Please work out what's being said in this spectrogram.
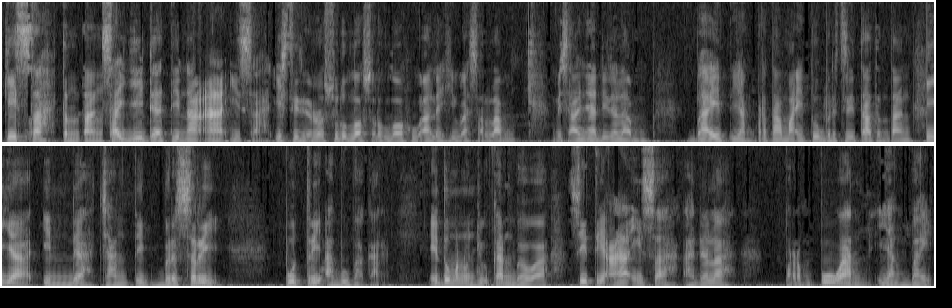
Kisah tentang Sayyidatina Aisyah, istri Rasulullah Shallallahu Alaihi Wasallam, misalnya di dalam bait yang pertama itu bercerita tentang dia indah cantik berseri putri Abu Bakar itu menunjukkan bahwa Siti Aisyah adalah perempuan yang baik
